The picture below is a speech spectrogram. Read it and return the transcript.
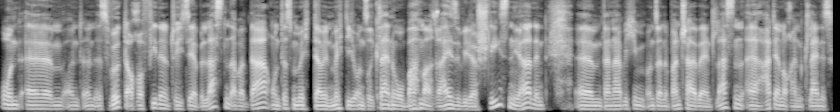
und, ähm, und, und es wirkt auch auf viele natürlich sehr belastend, aber da, und das möchte, damit möchte ich unsere kleine Obama-Reise wieder schließen, ja, denn ähm, dann habe ich ihm und seine Bandscheibe entlassen. Er hat ja noch ein kleines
